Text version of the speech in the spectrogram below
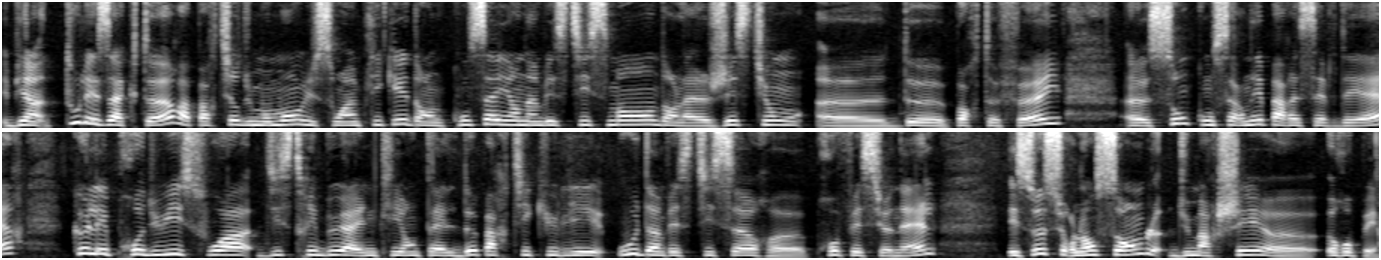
Eh bien, tous les acteurs, à partir du moment où ils sont impliqués dans le conseil en investissement, dans la gestion euh, de portefeuille, euh, sont concernés par SFDR. Que les produits soient distribués à une clientèle de particuliers ou d'investisseurs euh, professionnels, et ce sur l'ensemble du marché européen.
